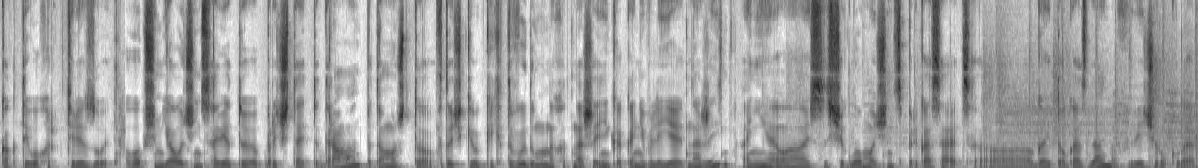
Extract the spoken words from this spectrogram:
как-то его характеризует. В общем, я очень советую прочитать этот роман, потому что в точке каких-то выдуманных отношений, как они влияют на жизнь, они э, со Щеглом очень соприкасаются. Э, Гайто Газданов «Вечер у Клэр».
